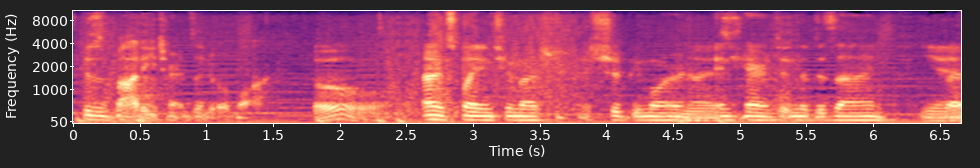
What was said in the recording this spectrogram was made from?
Because his body turns into a block. Oh. I'm explaining too much. It should be more Nice. inherent in the design. Yeah.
